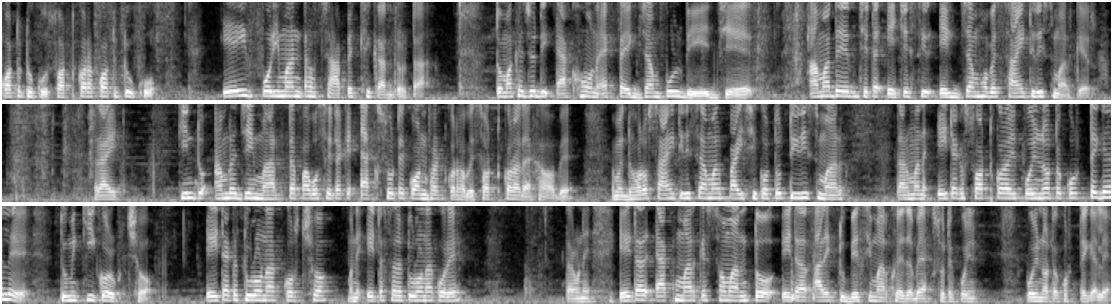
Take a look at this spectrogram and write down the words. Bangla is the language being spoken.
কতটুকু? শর্ট করা কতটুকু? এই পরিমাণটা হচ্ছে আপেক্ষিক আর্দ্রতা। তোমাকে যদি এখন একটা এক্সাম্পল দিই যে আমাদের যেটা এইচএসসির এক্সাম হবে সাঁত্রিশ মার্কের রাইট কিন্তু আমরা যেই মার্কটা পাবো সেটাকে একশোতে কনভার্ট করা হবে শর্ট করা দেখা হবে। মানে ধরো সাঁত্রিশে আমার পাইছি কত? তিরিশ মার্ক। তার মানে এইটাকে শর্ট করায় পরিণত করতে গেলে তুমি কি করছ? এইটাকে তুলনা করছ? মানে এটার সাথে তুলনা করে। তার মানে এটার এক মার্কের সমান তো এটার আরেকটু বেশি মার্ক হয়ে যাবে একশোতে পরিণত করতে গেলে।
